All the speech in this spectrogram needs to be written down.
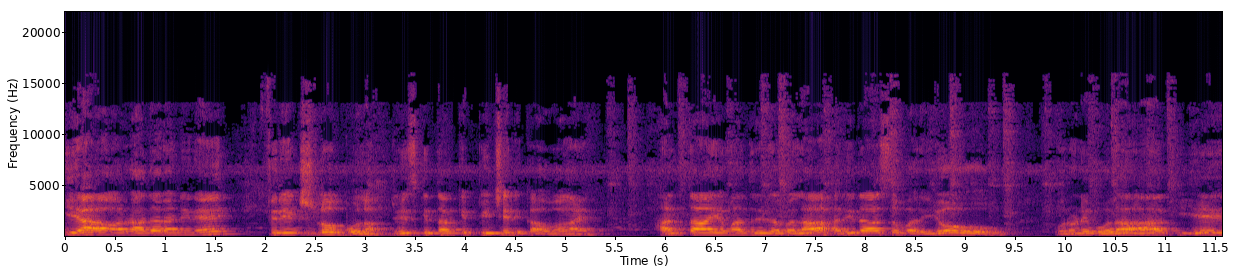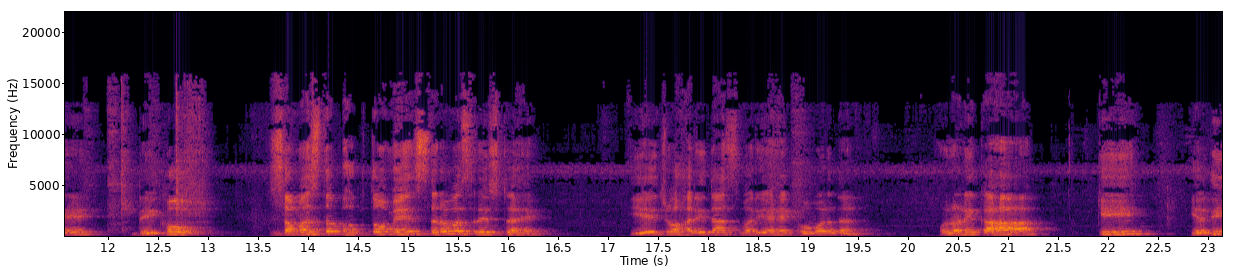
किया और राधा रानी ने फिर एक श्लोक बोला, जो इस किताब के पीछे लिखा हुआ है। हंताय मद्री रबला हरिदास वर्यो। उन्होंने बोला कि ये देखो समस्त भक्तों में सर्वश्रेष्ठ है। ये जो हरिदास वर्य है, गोवर्धन, उन्होंने कहा कि यदि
